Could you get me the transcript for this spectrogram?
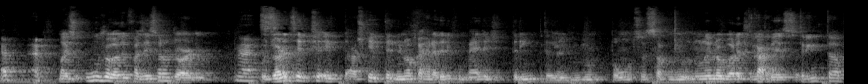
É, é, Mas um jogador que fazia isso era o Jordan. é. O Jordan, ele, ele- acho que ele terminou a carreira dele com média de 31 pontos, eu só não não lembro agora de cabeça. 30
